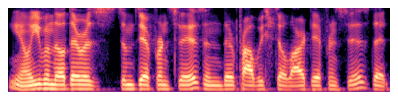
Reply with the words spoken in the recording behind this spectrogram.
you know even though there was some differences and there probably still are differences that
